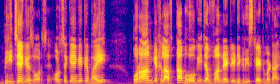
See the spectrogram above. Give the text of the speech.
بھینچیں گے زور سے اور اسے کہیں گے کہ بھائی، قرآن کے خلاف تب ہوگی جب ون ایٹی ڈگری اسٹیٹمنٹ آئے۔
